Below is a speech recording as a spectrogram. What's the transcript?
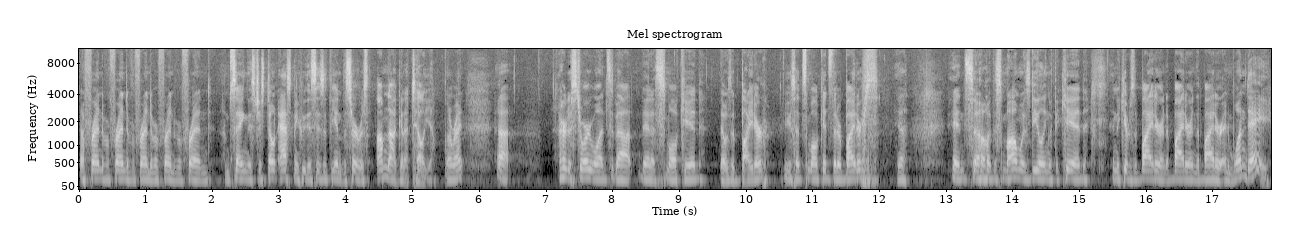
a friend of a friend of a friend of a friend of a friend. I'm saying this, just don't ask me who this is at the end of the service. I'm not going to tell you, all right? Uh, I heard a story once about they had a small kid that was a biter. You had small kids that are biters? Yeah. And so this mom was dealing with the kid, and the kid was a biter and a biter and the biter. And one day,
